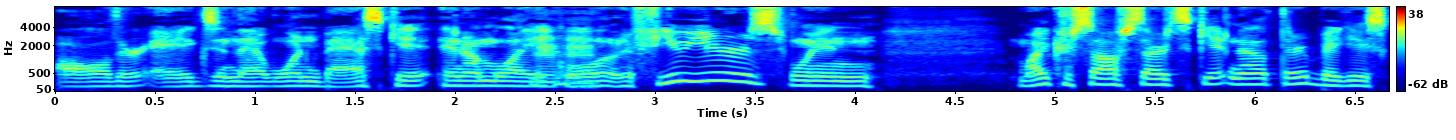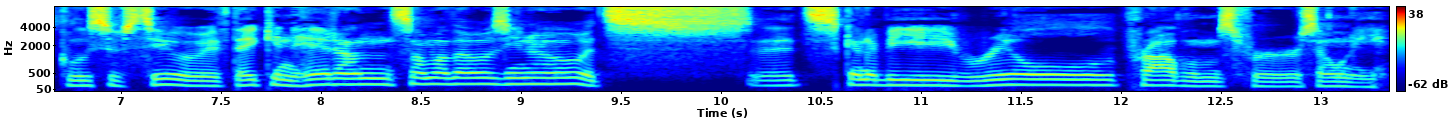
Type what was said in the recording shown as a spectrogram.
all their eggs in that one basket. And I'm like, Mhm. well, in a few years when Microsoft starts getting out their big exclusives too, if they can hit on some of those, you know, it's it's going to be real problems for Sony.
